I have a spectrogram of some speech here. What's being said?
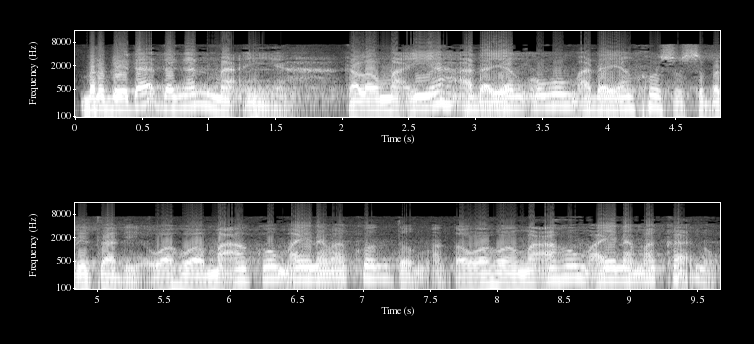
Berbeda dengan ma'iyah. Kalau ma'iyah ada yang umum, ada yang khusus seperti tadi. Wa huwa ma'akum aina ma kuntum atau wa huwa ma'ahum aina makanu.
